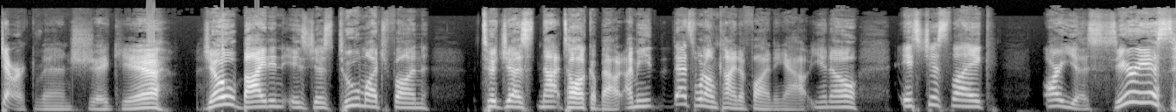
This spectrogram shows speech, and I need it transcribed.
Derek Van Schaik yeah. Joe Biden is just too much fun to just not talk about. I mean, that's what I'm kind of finding out. You know, it's just like, are you serious?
